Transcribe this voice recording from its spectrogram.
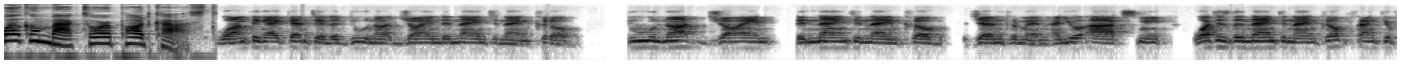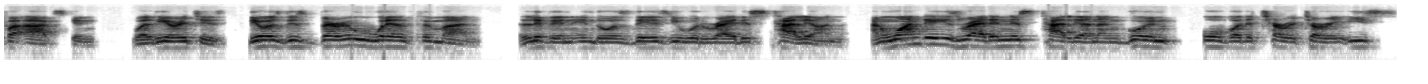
Welcome back to our podcast. One thing I can tell you do not join the 99 Club. Do not join the 99 Club, gentlemen. And you ask me, what is the 99 Club? Thank you for asking. Well, here it is. There was this very wealthy man living in those days. He would ride a stallion. And one day he's riding this stallion and going over the territory. He's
